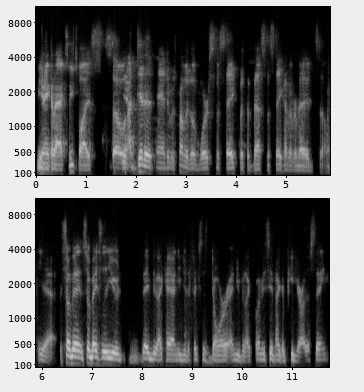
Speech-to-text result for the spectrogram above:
you ain't gonna ask me twice. So yeah. I did it, and it was probably the worst mistake, but the best mistake I've ever made. So yeah. So then, so basically, you they'd be like, hey, I need you to fix this door, and you'd be like, let me see if I can PDR this thing,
